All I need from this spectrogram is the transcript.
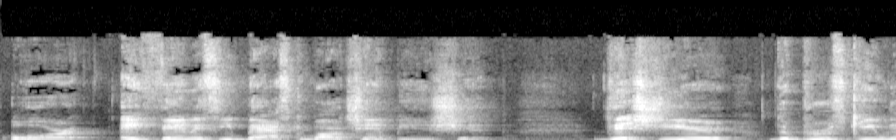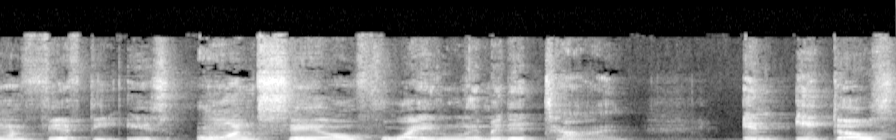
or a fantasy basketball championship. This year, the Brewski 150 is on sale for a limited time. And Ethos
